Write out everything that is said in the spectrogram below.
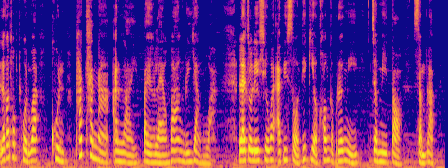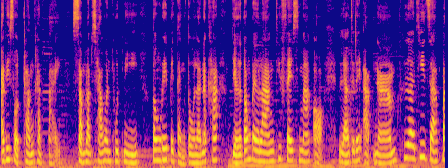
แล้วก็ทบทวนว่าคุณพัฒนาอะไรไปแล้วบ้างหรือยังวะ และโจลี่เชื่อว่า episode ที่เกี่ยวข้องกับเรื่องนี้ จะมีต่อสำหรับ episode ครั้งถัดไปสำหรับเช้าวันพุธนี้ต้องรีบไปแต่งตัวแล้วนะคะ เดี๋ยวจะต้องไปล้างที่ face mask ออก แล้วจะได้อาบน้ำเพื่อที่จะไป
